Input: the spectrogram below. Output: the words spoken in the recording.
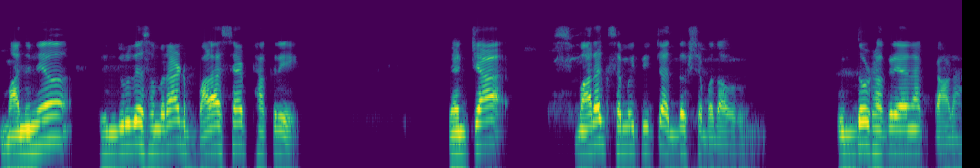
माननीय हिंदुहृदय सम्राट बाळासाहेब ठाकरे यांच्या स्मारक समितीच्या अध्यक्षपदावरून उद्धव ठाकरे यांना काढा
